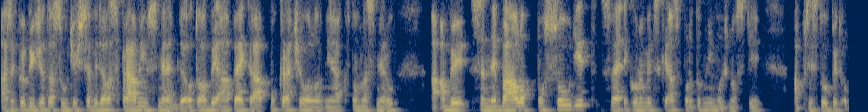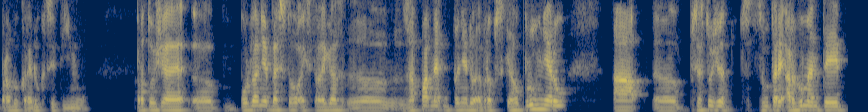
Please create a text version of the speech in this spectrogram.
a řekl bych, že ta soutěž se vydala správným směrem. Jde o to, aby APK pokračovalo nějak v tomhle směru a aby se nebálo posoudit své ekonomické a sportovní možnosti a přistoupit opravdu k redukci týmů. Protože eh, podle mě bez toho Extraliga eh, zapadne úplně do evropského průměru a eh, přestože jsou tady argumenty,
